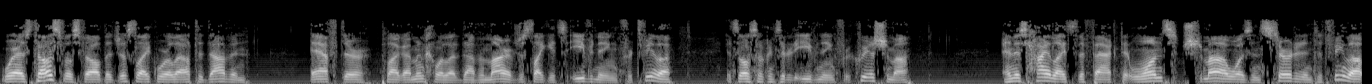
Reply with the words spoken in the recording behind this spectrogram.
Whereas Tosfos felt that just like we're allowed to daven after Plaga Mincha, we're allowed to daven Mariv, just like it's evening for Tefillah, it's also considered evening for Kriya Shema. And this highlights the fact that once Shema was inserted into Tefillah,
